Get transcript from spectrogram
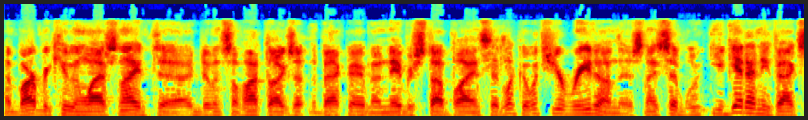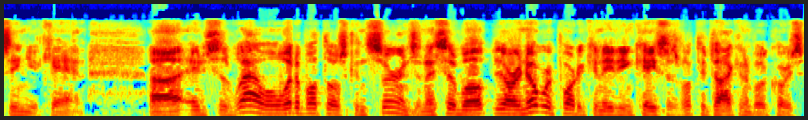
am barbecuing last night, uh, doing some hot dogs out in the backyard. My neighbor stopped by and said, Look, what's your read on this? And I said, Well, you get any vaccine you can. Uh, and she said, well, well, what about those concerns? And I said, well, there are no reported Canadian cases. What they're talking about, of course,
